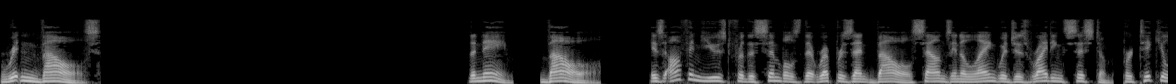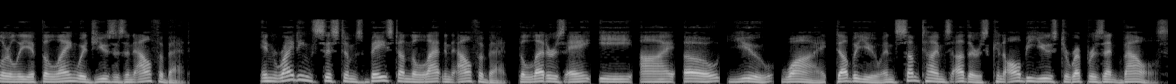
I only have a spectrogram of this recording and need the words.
Written vowels The name, vowel, is often used for the symbols that represent vowel sounds in a language's writing system, particularly if the language uses an alphabet. In writing systems based on the Latin alphabet, the letters A, E, I, O, U, Y, W and sometimes others can all be used to represent vowels.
